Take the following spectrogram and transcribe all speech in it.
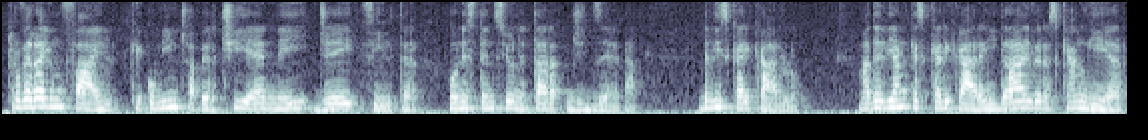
Troverai un file che comincia per CNIJ con estensione targz. Devi scaricarlo, ma devi anche scaricare il driver ScanGear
